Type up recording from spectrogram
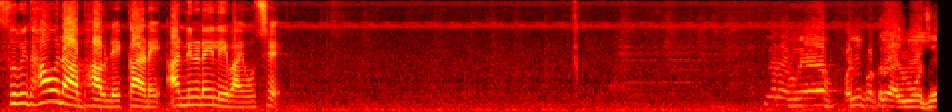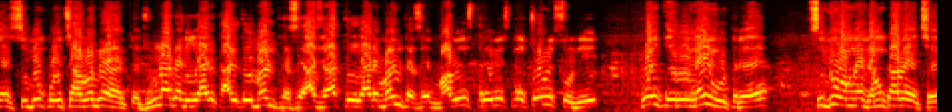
સુવિધાઓના અભાવને કારણે આ નિર્ણય લેવાયો છે. અત્યારે અમને પરિપત્ર આવ્યો છે, સીધું પૂછ્યા વગર કે જુનાગઢ યાર્ડ કાલથી બંધ થશે, આજ રાતથી યાર્ડ બંધ થશે, બાવીસ, ત્રેવીસ ને ચોવીસ સુધી કોઈ કેરી નહીં ઉતરે. સીધું અમને ધમકાવે છે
